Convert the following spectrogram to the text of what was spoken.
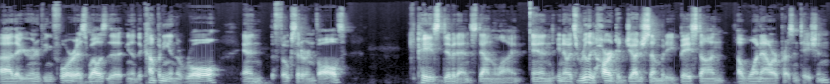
uh, that you're interviewing for, as well as the you know the company and the role and the folks that are involved, pays dividends down the line. And you know, it's really hard to judge somebody based on a one-hour presentation.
